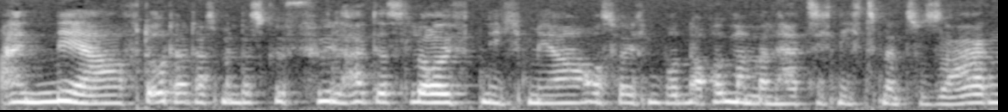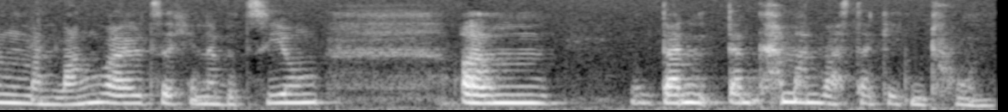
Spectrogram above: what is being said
einen nervt oder dass man das Gefühl hat, es läuft nicht mehr, aus welchen Gründen auch immer, man hat sich nichts mehr zu sagen, man langweilt sich in der Beziehung, ähm, dann, dann kann man was dagegen tun.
